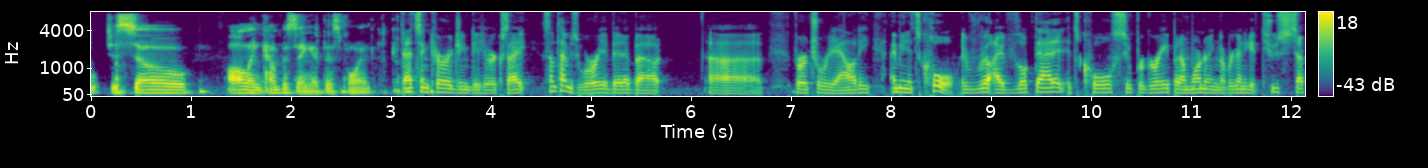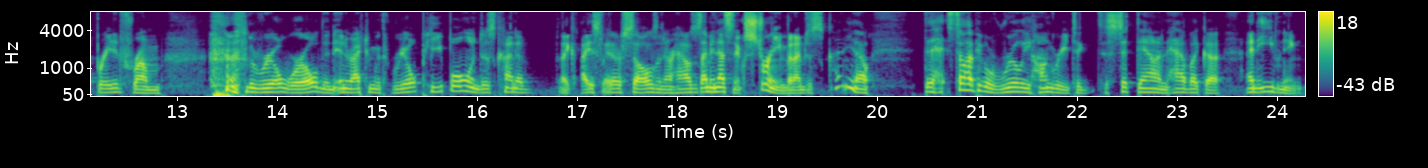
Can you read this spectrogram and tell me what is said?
which is so all encompassing at this point. That's encouraging to hear because I sometimes worry a bit about uh, virtual reality. I mean, it's cool. It re- I've looked at it. It's cool, super great. But I'm wondering, are we going to get too separated from the real world and interacting with real people and just kind of like isolate ourselves in our houses. I mean, that's an extreme, but I'm just you know, to still have people really hungry to, to sit down and have like a an evening,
